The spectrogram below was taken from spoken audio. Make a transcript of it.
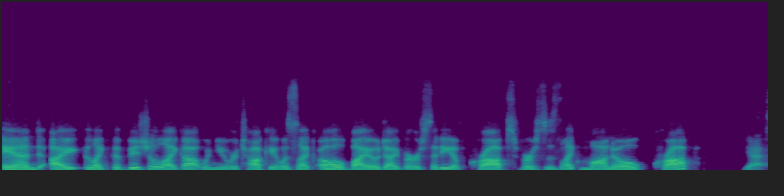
And I like the visual I got when you were talking was like, oh, biodiversity of crops versus like monocrop. Yes.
